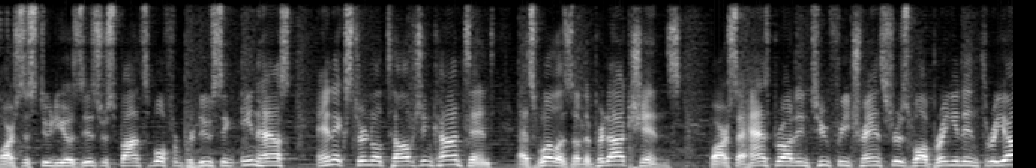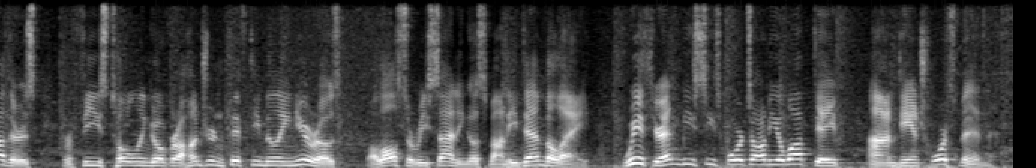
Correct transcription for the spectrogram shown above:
Barca Studios is responsible for producing in house and external television content as well as other productions. Barca has brought in two free transfers while bringing in three others for fees totaling over 150 million euros while also re signing Ousmane Dembele. With your NBC Sports Audio Update, I'm Dan Schwartzman.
